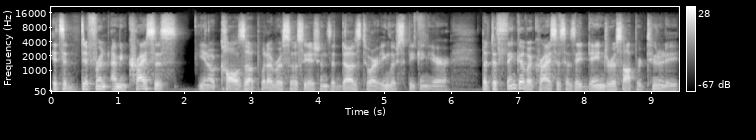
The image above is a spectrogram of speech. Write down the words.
it's a different i mean crisis you know calls up whatever associations it does to our english speaking ear but to think of a crisis as a dangerous opportunity,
